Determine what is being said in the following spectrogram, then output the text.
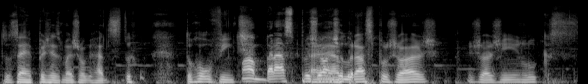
dos RPGs mais jogados do, do Roll20. Um abraço pro Jorge. É, um abraço pro Jorge, Jorginho e Lucas.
